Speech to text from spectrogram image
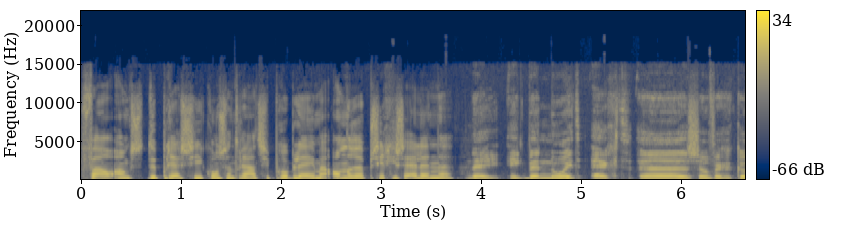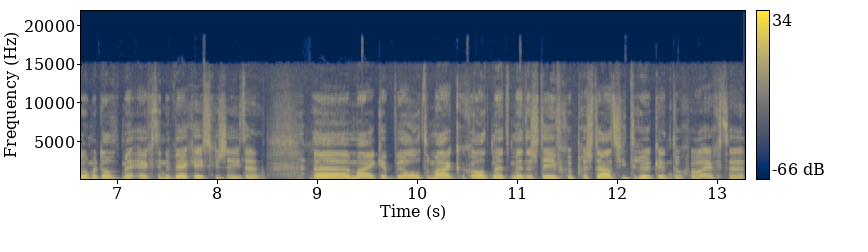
faalangst, depressie, concentratieproblemen, andere psychische ellende? Nee, ik ben nooit echt eh zover gekomen dat het me echt in de weg heeft gezeten. Eh, maar ik heb wel te maken gehad met, met een stevige prestatiedruk... en toch wel echt eh,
